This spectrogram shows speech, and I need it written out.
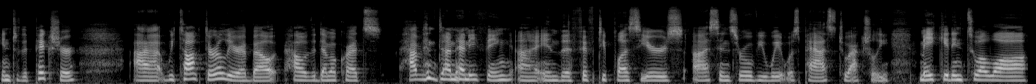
into the picture. Uh, we talked earlier about how the Democrats haven't done anything uh, in the 50 plus years uh, since Roe v. Wade was passed to actually make it into a law,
